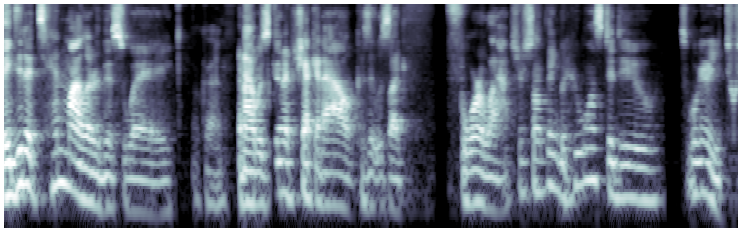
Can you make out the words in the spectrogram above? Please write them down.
they did a 10 miler this way, okay, and I was gonna check it out because it was like four laps or something. But who wants to do So we're gonna do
